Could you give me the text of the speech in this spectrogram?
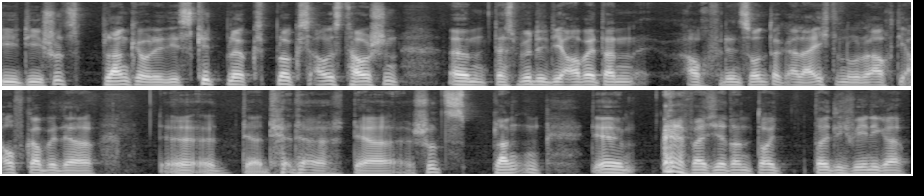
die, die Schutzplanke oder die Skidblocks austauschen. Ähm, das würde die Arbeit dann auch für den Sonntag erleichtern oder auch die Aufgabe der, der, der, der, der Schutzplanken, äh, weil sie ja dann deut, deutlich weniger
